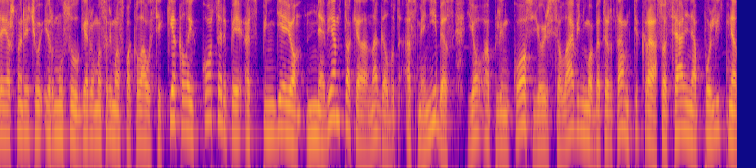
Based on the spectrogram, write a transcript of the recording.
tai aš norėčiau ir mūsų gerbiamas Rimas paklausti, kiek laikotarpiai atspindėjo ne vien tokią, na, galbūt asmenybės, jo aplinkos, jo išsilavinimo, bet ir tam tikrą socialinę, politinę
